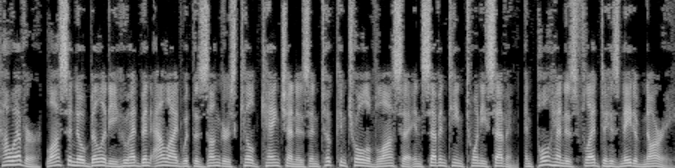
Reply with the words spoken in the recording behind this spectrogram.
However, Lhasa nobility who had been allied with the Dzungars killed Kangchenas and took control of Lhasa in 1727, and Polhanas fled to his native Ngari.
